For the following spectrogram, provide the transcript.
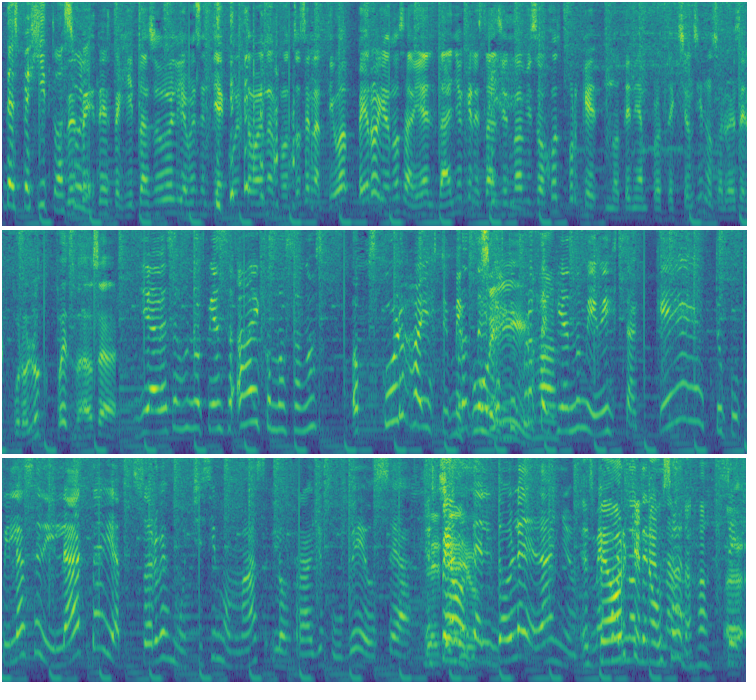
Despejito azul. Despe- de espejito azul, yo me sentía cool tomando fotos en la antigua, pero yo no sabía el daño que le estaba haciendo a mis ojos porque no tenían protección, sino solo es el puro look, pues, ¿va? o sea, Y a veces uno piensa, ay, como son os- oscuros, ay, estoy, Me prote- cubre. estoy protegiendo mi vista. Que tu pupila se dilata y absorbes muchísimo más los rayos UV, o sea, Es peor. el doble de daño. Es Mejor peor que tener no usar, nada. ajá. Sí. ah,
